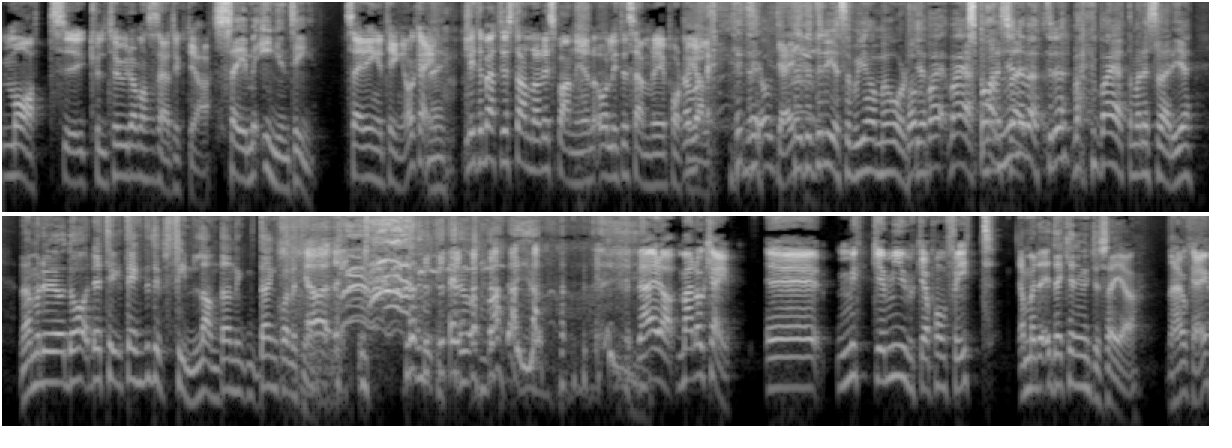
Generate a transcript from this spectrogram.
matkultur om man ska säga tyckte jag. Säg mig ingenting. Säger ingenting. Okej, Nej. lite bättre standard i Spanien och lite sämre i Portugal. Okej. Tänk ett reseprogram med Wolke. Spanien är bättre. Vad äter man i Sverige? Nej men du, du har, det, tänk, tänk dig typ Finland, den, den kvaliteten. Ja. Nej då, men okej. Eh, mycket mjuka pommes frites. Ja men det, det kan jag ju inte säga. Nej, okej.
